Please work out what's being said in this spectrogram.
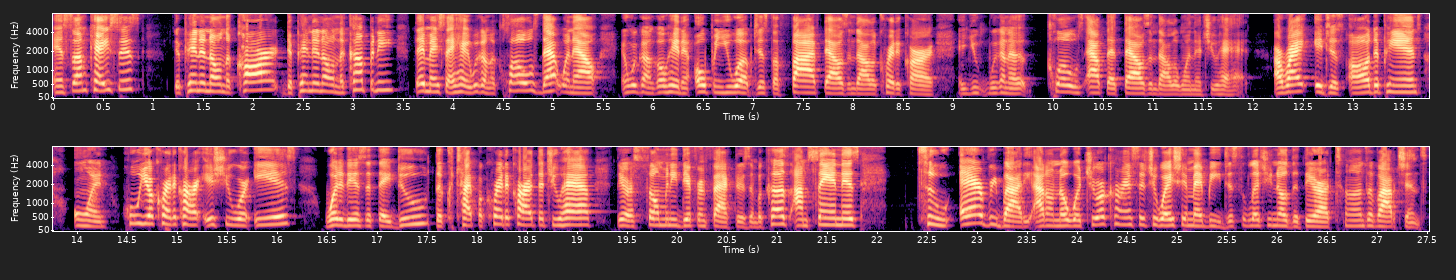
In some cases, Depending on the card, depending on the company, they may say, hey, we're going to close that one out and we're going to go ahead and open you up just a $5,000 credit card and you we're going to close out that $1,000 one that you had. All right. It just all depends on who your credit card issuer is, what it is that they do, the type of credit card that you have. There are so many different factors. And because I'm saying this to everybody, I don't know what your current situation may be, just to let you know that there are tons of options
